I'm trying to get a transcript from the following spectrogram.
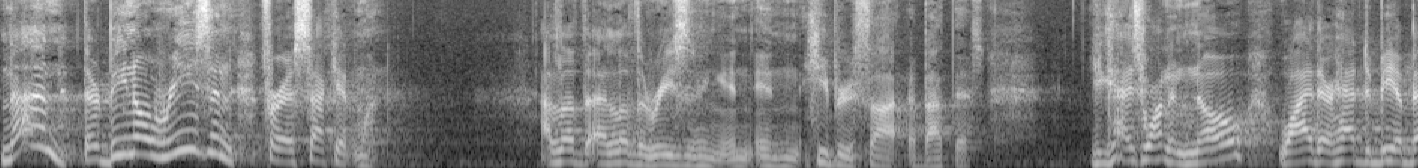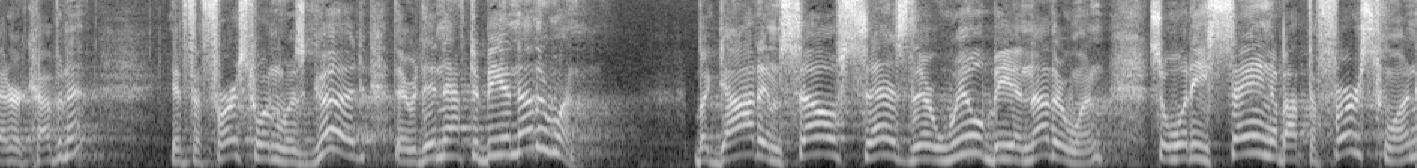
None. There'd be no reason for a second one. I love the, I love the reasoning in, in Hebrew thought about this. You guys want to know why there had to be a better covenant? If the first one was good, there didn't have to be another one. But God Himself says there will be another one. So, what He's saying about the first one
